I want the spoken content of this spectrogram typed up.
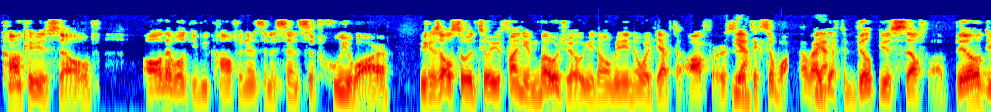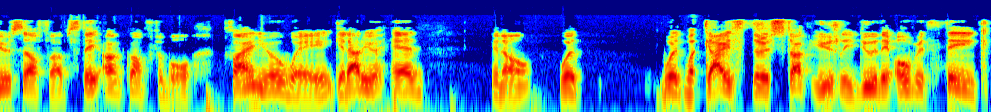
conquer yourself. All that will give you confidence and a sense of who you are. Because also, until you find your mojo, you don't really know what you have to offer. So Yeah. that takes a while, right? Yeah. You have to build yourself up, build yourself up, stay uncomfortable, find your way, get out of your head. You know what? What, What- guys that are stuck usually do? They overthink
